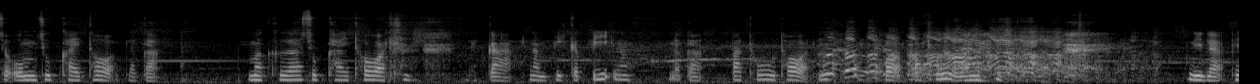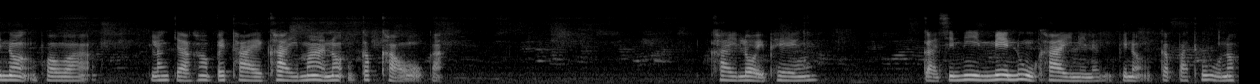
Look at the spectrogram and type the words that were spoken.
ชะอมชุบไข่ทอดแล้วก็มะเขือชุบไข่ทอด แล้วก็น้ำพริกกะปิเนาะแล้วก็ปลาทูทอดเนาะทอดปลาทูอันนั้นนี่แหละพี่น้องเพราะว่าหลังจากเราไปถ่ายไข่มาเนาะกับเขากะไข่ลอยแพงกะสิมีเมนูไข่นี่นะพี่น้องกับปลาทูเนาะ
